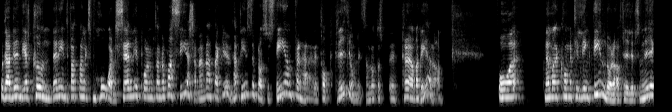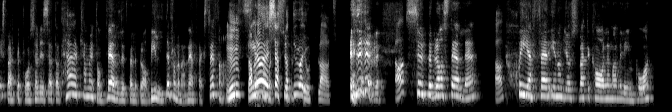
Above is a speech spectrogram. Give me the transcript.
Och där blir en del kunder, inte för att man liksom hårdsäljer på dem, utan de bara ser så här, men vänta gud, här finns det ett bra system för den här topprion, liksom. låt oss pröva det då. Och när man kommer till LinkedIn då, då, Filip, som ni är experter på, så har vi sett att här kan man ju ta väldigt, väldigt bra bilder från de här nätverksträffarna. Mm. Ja, men det har jag sett super... att du har gjort bland annat. Eller hur? Ja. Superbra ställe. Ja. Chefer inom just vertikalen man vill in på.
